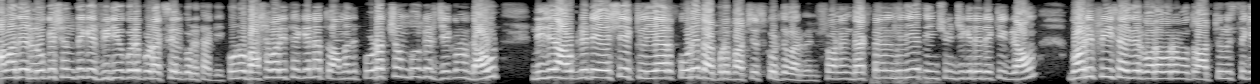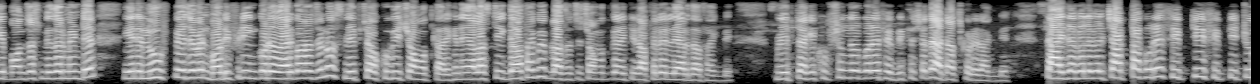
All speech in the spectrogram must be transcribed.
আমাদের লোকেশন থেকে ভিডিও করে প্রোডাক্ট সেল করে থাকি। কোনো বাসাবাড়ি থেকে না, তো আমাদের প্রোডাক্ট সম্পর্কের যে কোনো ডাউট নিজের আউটলেটে এসে ক্লিয়ার করে তারপরে পারচেস করতে পারবেন। ফ্রন্ট এন্ড ব্যাক প্যানেল মিলিয়ে তিনশো ইঞ্চি গেটের একটি গ্রাউন্ড বডি ফ্রি সাইজের বরাবরের মতো আটচল্লিশ থেকে পঞ্চাশ মেজারমেন্টের এখানে লুফ পেয়ে যাবেন বডি ফ্রিং করে ওয়্যার করার জন্য। স্লিপটাও খুবই চমৎকার। এখানে এলাস্টিক দেওয়া থাকবে প্লাস হচ্ছে চমৎকার একটি রাফেলের লেয়ার দেওয়া থাকবে। স্লিপটাকে খুব সুন্দর করে ফেব্রিক্সের সাথে অ্যাটাচ করে রাখবে। সাইজ অ্যাভেলেবেল চারটা করে fifty fifty two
